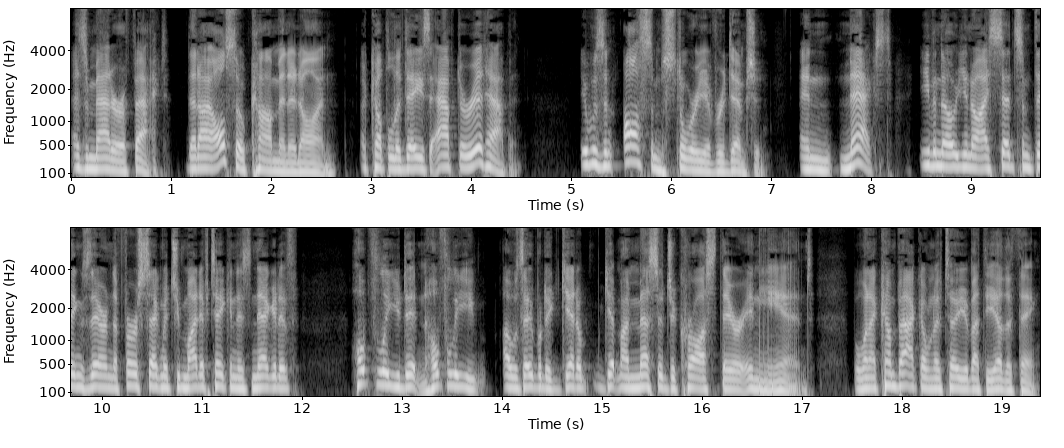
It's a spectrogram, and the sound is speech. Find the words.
as a matter of fact, that I also commented on a couple of days after it happened. It was an awesome story of redemption. And next, even though, you know, I said some things there in the first segment you might have taken as negative, hopefully you didn't. Hopefully I was able to get a, get my message across there in the end. But when I come back, I want to tell you about the other thing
